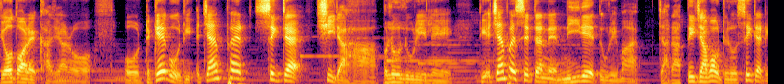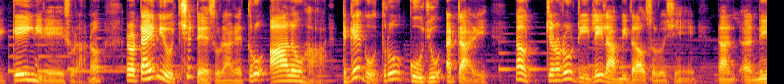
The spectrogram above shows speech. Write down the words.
ပြောသွားတဲ့ခါကျတော့ဟိုတကယ်ကိုဒီအကျန်းဖက်စိတ်သက်ရှိတာဟာဘလို့လူတွေလဲဒီအကျန်းဖက်စစ်တပ်နဲ့နီးတဲ့သူတွေမှာ ဒါဒါတေချာပေါက်ဒီလိုစိတ်သက်တွေကိန်းနေတယ်ဆိုတာเนาะအဲ့တော့တိုင်းပြည်ကိုချစ်တယ်ဆိုတာတဲ့သူတို့အားလုံးဟာတကယ့်ကိုသူတို့ကိုကြိုးအတ္တတွေနောက်ကျွန်တော်တို့ဒီလေ့လာမိတဲ့လောက်ဆိုလို့ရှိရင်ဒါနေ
